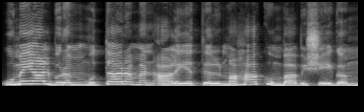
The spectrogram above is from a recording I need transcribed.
உமையாள்புரம் முத்தாரம்மன் ஆலயத்தில் மகா கும்பாபிஷேகம்.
